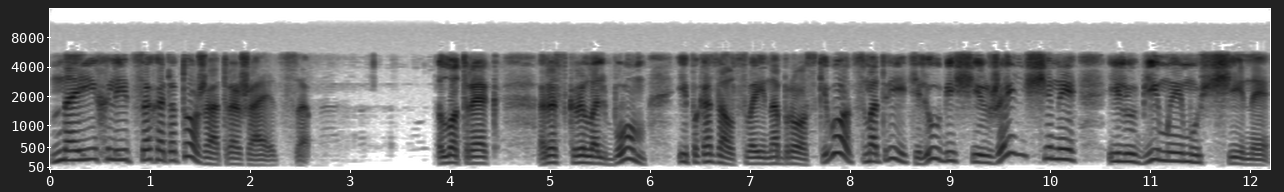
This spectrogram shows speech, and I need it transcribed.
на их лицах это тоже отражается. Лотрек раскрыл альбом и показал свои наброски. «Вот, смотрите, любящие женщины и любимые мужчины».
